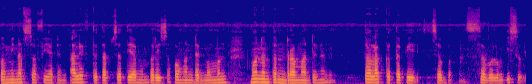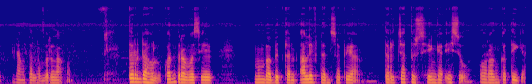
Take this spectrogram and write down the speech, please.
peminat Sofia dan Alif tetap setia memberi sokongan dan momen menonton drama dengan tolak ke tepi sebelum isu yang telah berlaku. Terdahulu, kontroversi membabitkan Alif dan Sofia tercatus hingga isu orang ketiga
